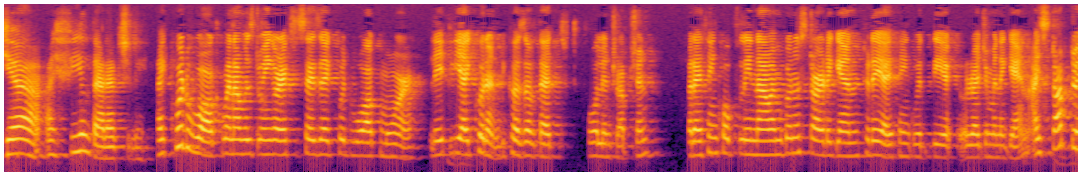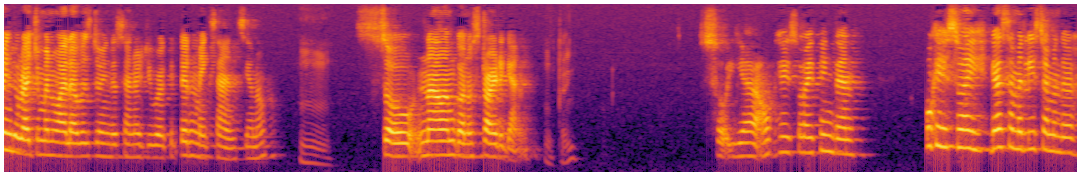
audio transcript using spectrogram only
Yeah, I feel that actually. I could walk when I was doing our exercise, I could walk more. Lately, I couldn't because of that whole interruption. But I think hopefully now I'm going to start again today, I think, with the regimen again. I stopped doing the regimen while I was doing this energy work. It didn't make sense, you know? Mm, So now I'm going to start again. okay. So yeah, okay. So I think then, okay. So I guess I'm at least I'm in the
